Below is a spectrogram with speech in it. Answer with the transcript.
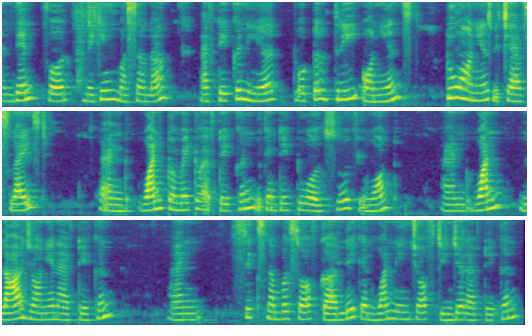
And then for making masala, I have taken here total 3 onions, 2 onions which I have sliced and 1 tomato I have taken, you can take 2 also if you want and 1 large onion I have taken and 6 numbers of garlic and 1 inch of ginger I have taken.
